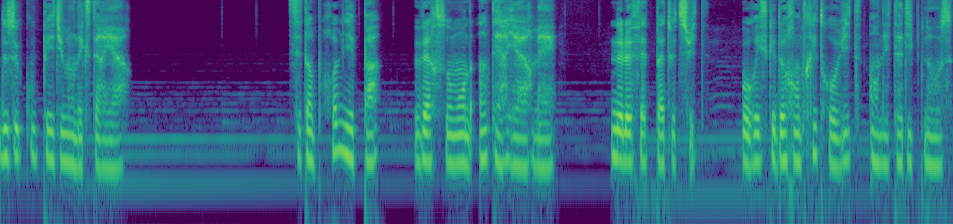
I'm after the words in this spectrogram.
de se couper du monde extérieur. C'est un premier pas vers son monde intérieur, mais ne le faites pas tout de suite, au risque de rentrer trop vite en état d'hypnose.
